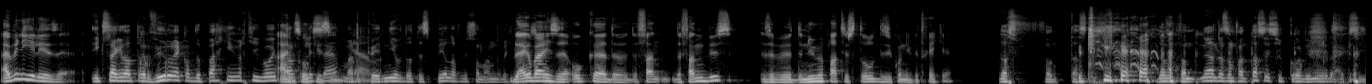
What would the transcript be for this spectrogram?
Heb je niet gelezen? ik zag dat er vuurwerk op de parking werd gegooid Ah, heb langs ik ook Lessijn, gezien, maar ja, ik weet niet of dat de spelersbus van Anderlecht Blijkbaar is eh, ook eh, de, de, fan, de fanbus. Ze hebben de nummerplaat gestolen, dus ze kon niet vertrekken. Dat is fantastisch. dat, is een, fan- ja, dat is een fantastisch gecoördineerde actie.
